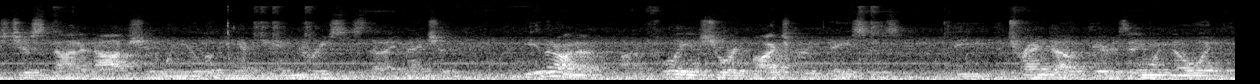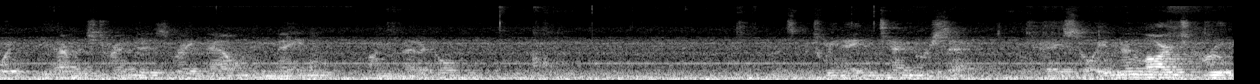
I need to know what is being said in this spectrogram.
is just not an option when you're looking at the increases that I mentioned. Even on a fully insured large group basis, the, the trend out there, does anyone know what, what the average trend is right now in Maine on medical? It's between eight and ten percent. Okay, so even in large group,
